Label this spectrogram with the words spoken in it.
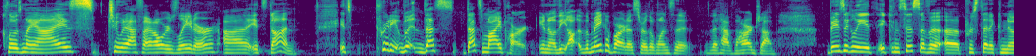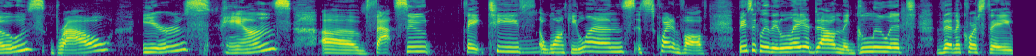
close my eyes. Two and a half hours later, uh, it's done. It's pretty, but that's that's my part. You know, the uh, the makeup artists are the ones that that have the hard job. Basically, it, it consists of a, a prosthetic nose, brow, ears, hands, uh, fat suit, fake teeth, a mm. wonky lens. It's quite involved. Basically, they lay it down, they glue it, then of course they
